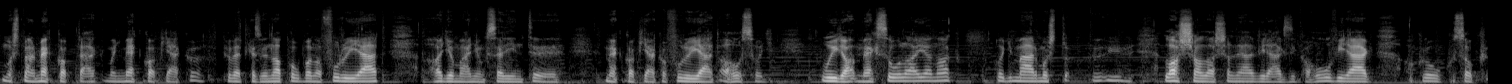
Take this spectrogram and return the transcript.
Most már megkapták, vagy megkapják a következő napokban a furuját, a hagyományunk szerint megkapják a furuját ahhoz, hogy újra megszólaljanak, hogy már most lassan-lassan elvirágzik a hóvirág, a krókuszok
